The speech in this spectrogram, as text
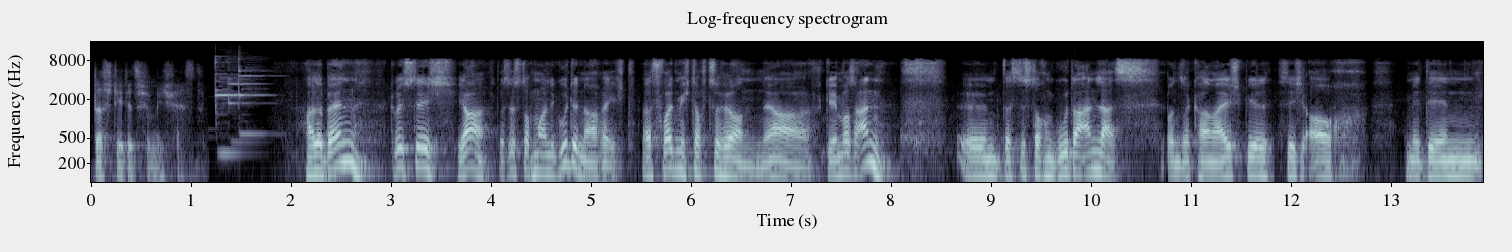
Das steht jetzt für mich fest. Hallo Ben, grüß dich. Ja, das ist doch mal eine gute Nachricht. Das freut mich doch zu hören. Ja, gehen wir's an. Ähm, das ist doch ein guter Anlass, unser Karl-May-Spiel sich auch mit den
